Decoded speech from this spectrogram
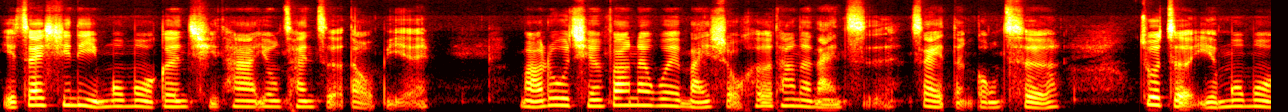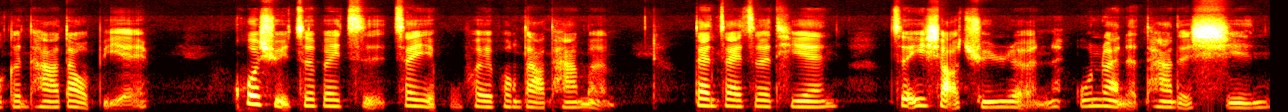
也在心里默默跟其他用餐者道别。马路前方那位买手喝汤的男子在等公车，作者也默默跟他道别。或许这辈子再也不会碰到他们，但在这天，这一小群人温暖了他的心。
